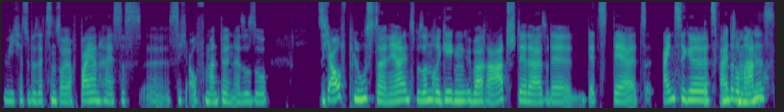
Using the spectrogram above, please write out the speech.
wie ich das übersetzen soll. Auf Bayern heißt es äh, sich aufmanteln, also so sich aufplustern, ja, insbesondere gegenüber Ratsch, der da also der der, der einzige der andere Mann, Mann ist.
